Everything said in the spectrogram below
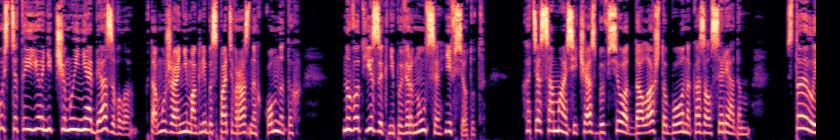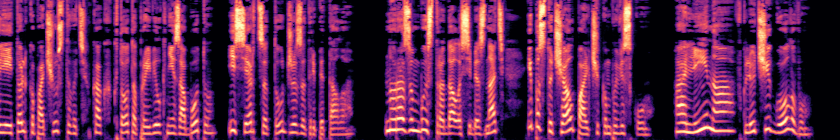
Пусть это ее ни к чему и не обязывало, тому же они могли бы спать в разных комнатах, но вот язык не повернулся, и все тут. Хотя сама сейчас бы все отдала, чтобы он оказался рядом. Стоило ей только почувствовать, как кто-то проявил к ней заботу, и сердце тут же затрепетало. Но разум быстро дал о себе знать и постучал пальчиком по виску. «Алина, включи голову.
